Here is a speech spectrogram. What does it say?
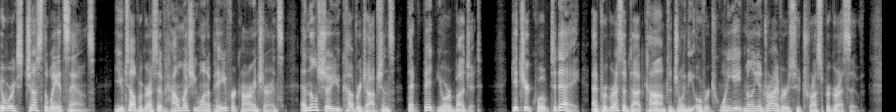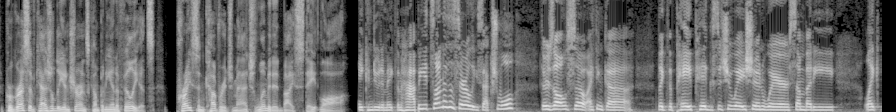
It works just the way it sounds. You tell Progressive how much you want to pay for car insurance, and they'll show you coverage options that fit your budget. Get your quote today at progressive.com to join the over 28 million drivers who trust Progressive. Progressive Casualty Insurance Company and Affiliates. Price and coverage match limited by state law. they can do to make them happy. It's not necessarily sexual. There's also, I think, uh, like the pay pig situation where somebody like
